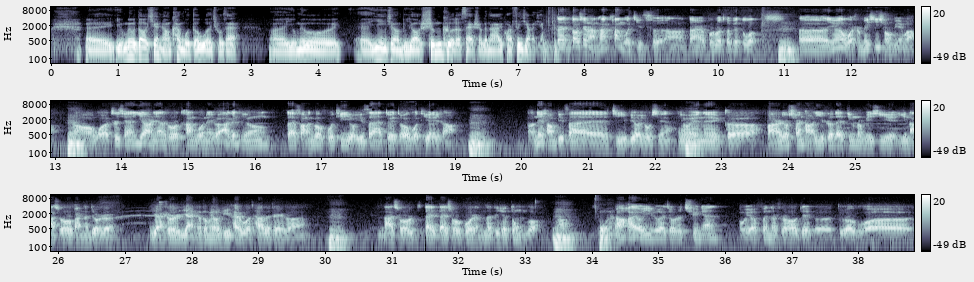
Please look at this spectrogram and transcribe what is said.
呃，有没有到现场看过德国的球赛？呃，有没有呃印象比较深刻的赛事跟大家一块儿分享一下？但到现场看看过几次啊，但也不是说特别多。嗯。呃，因为我是梅西球迷嘛，嗯。然后我之前一二年的时候看过那个阿根廷在法兰克福踢友谊赛对德国踢了一场，嗯。啊，那场比赛记忆比较犹新，因为那个反正就全场一直在盯着梅西，一拿球反正就是眼神眼睛都没有离开过他的这个嗯拿球带带球过人的这些动作啊。嗯，然后还有一个就是去年九月份的时候，这个德国呃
